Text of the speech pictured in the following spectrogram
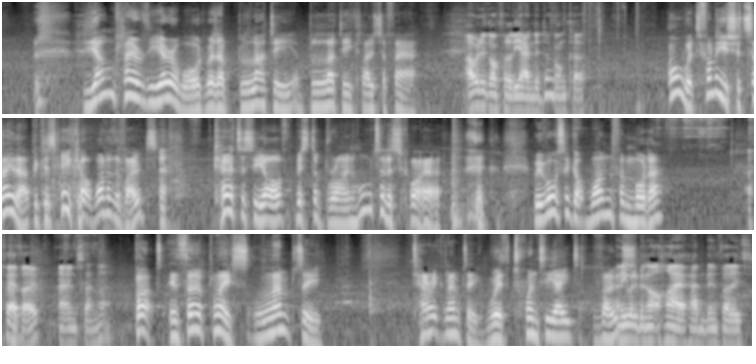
young player of the year award was a bloody, bloody close affair. I would have gone for Leander Dendoncker. Oh, it's funny you should say that because he got one of the votes, courtesy of Mr. Brian Horton Esquire. We've also got one for Moder. A fair vote. I understand that. But in third place, Lamptey. Tariq Lamptey with 28 votes. And he would have been a lot higher if it hadn't been for his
